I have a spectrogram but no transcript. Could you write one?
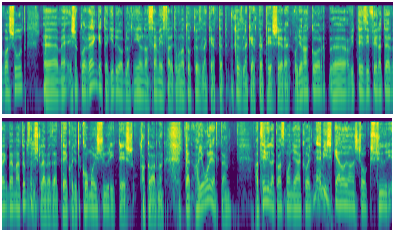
vasút, és akkor rengeteg időablak nyílna a személyszállító vonatok közlekedtet, közlekedtetésére. Ugyanakkor a vitézi féle tervekben már többször is levezették, hogy ott komoly sűrítés akarnak. Tehát, ha jól értem, a civilek azt mondják, hogy nem is kell olyan sok sűri,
